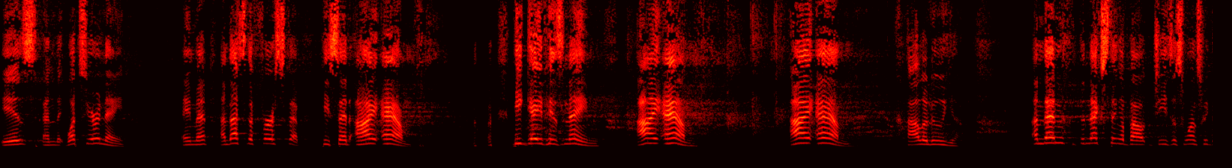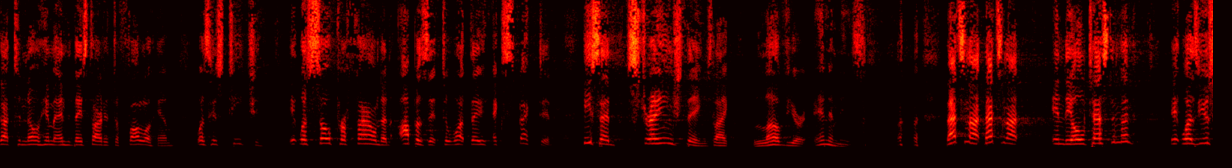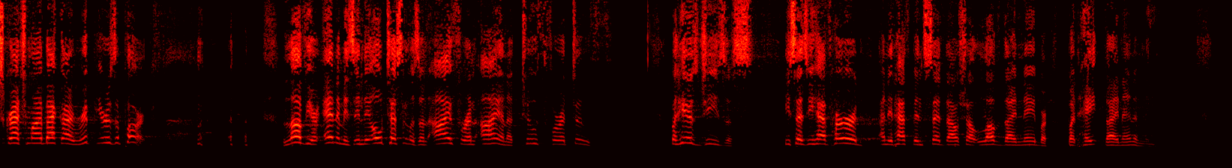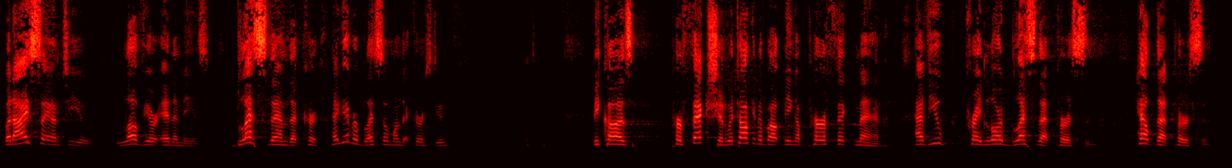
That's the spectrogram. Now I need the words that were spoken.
is, and what's your name? Amen. And that's the first step. He said, I am. he gave his name. I am. I am. Hallelujah. And then the next thing about Jesus, once we got to know him and they started to follow him, was his teaching. It was so profound and opposite to what they expected. He said strange things like, love your enemies. that's not, that's not in the Old Testament. It was, you scratch my back, I rip yours apart. Love your enemies. In the Old Testament was an eye for an eye and a tooth for a tooth. But here's Jesus. He says, Ye have heard, and it hath been said, Thou shalt love thy neighbor, but hate thine enemy. But I say unto you, love your enemies. Bless them that curse. Have you ever blessed someone that cursed you? because perfection, we're talking about being a perfect man. Have you prayed, Lord, bless that person? Help that person.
